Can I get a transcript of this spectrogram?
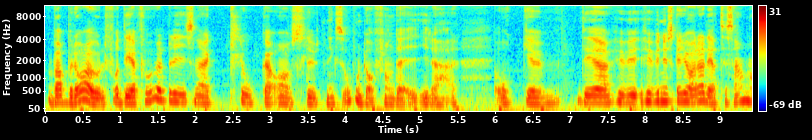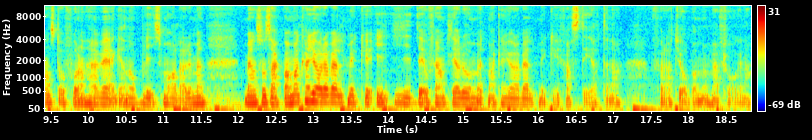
Vad bra Ulf och det får väl bli såna här kloka avslutningsord då från dig i det här. Och eh, det, hur, vi, hur vi nu ska göra det tillsammans då, få den här vägen att bli smalare. Men, men som sagt man kan göra väldigt mycket i, i det offentliga rummet, man kan göra väldigt mycket i fastigheterna för att jobba med de här frågorna.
